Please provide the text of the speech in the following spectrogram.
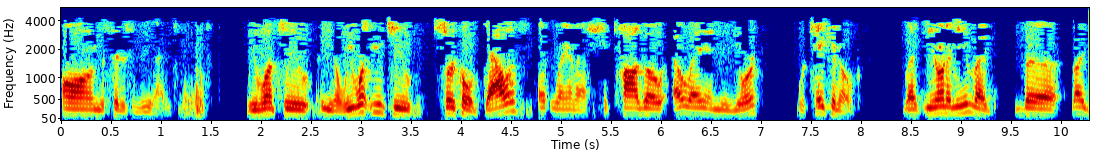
on the citizens of the United States. We want to, you know, we want you to circle Dallas, Atlanta, Chicago, L.A., and New York. We're taking over." Like, you know what I mean? Like the, like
